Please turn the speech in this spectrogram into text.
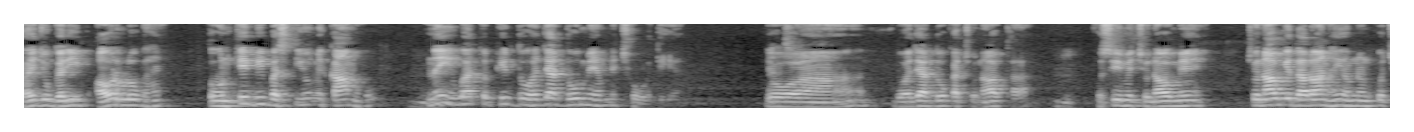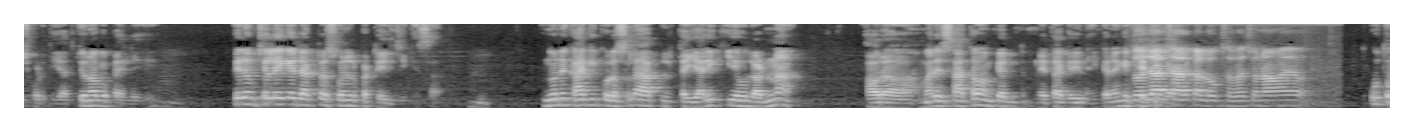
भाई जो गरीब और लोग हैं तो उनके भी बस्तियों में काम हो नहीं हुआ तो फिर 2002 में हमने छोड़ दिया। जो आ, 2002 का चुनाव था उसी में चुनाव में चुनाव के दौरान ही हमने उनको छोड़ दिया चुनाव के पहले ही। फिर हम चले गए डॉक्टर सोनल पटेल जी के साथ। उन्होंने कहा कि कुलसला आप तैयारी किए हो लड़ना और हमारे साथ हो हम क्या नेतागिरी नहीं करेंगे 2004 का लोकसभा चुनाव है। वो तो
